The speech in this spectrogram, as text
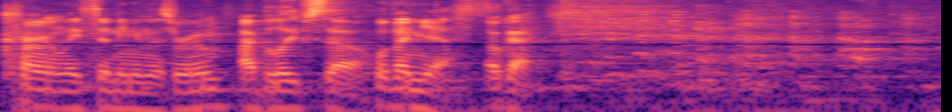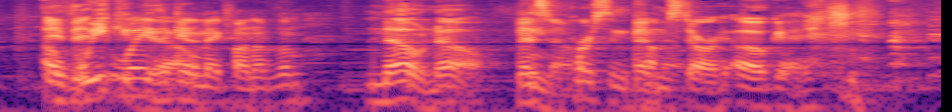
currently sitting in this room? I believe so. Well, then yes. Okay. Is a it, week wait, is it going to make fun of them? No, no. Then this no. person Then comes no. to our. oh, okay.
